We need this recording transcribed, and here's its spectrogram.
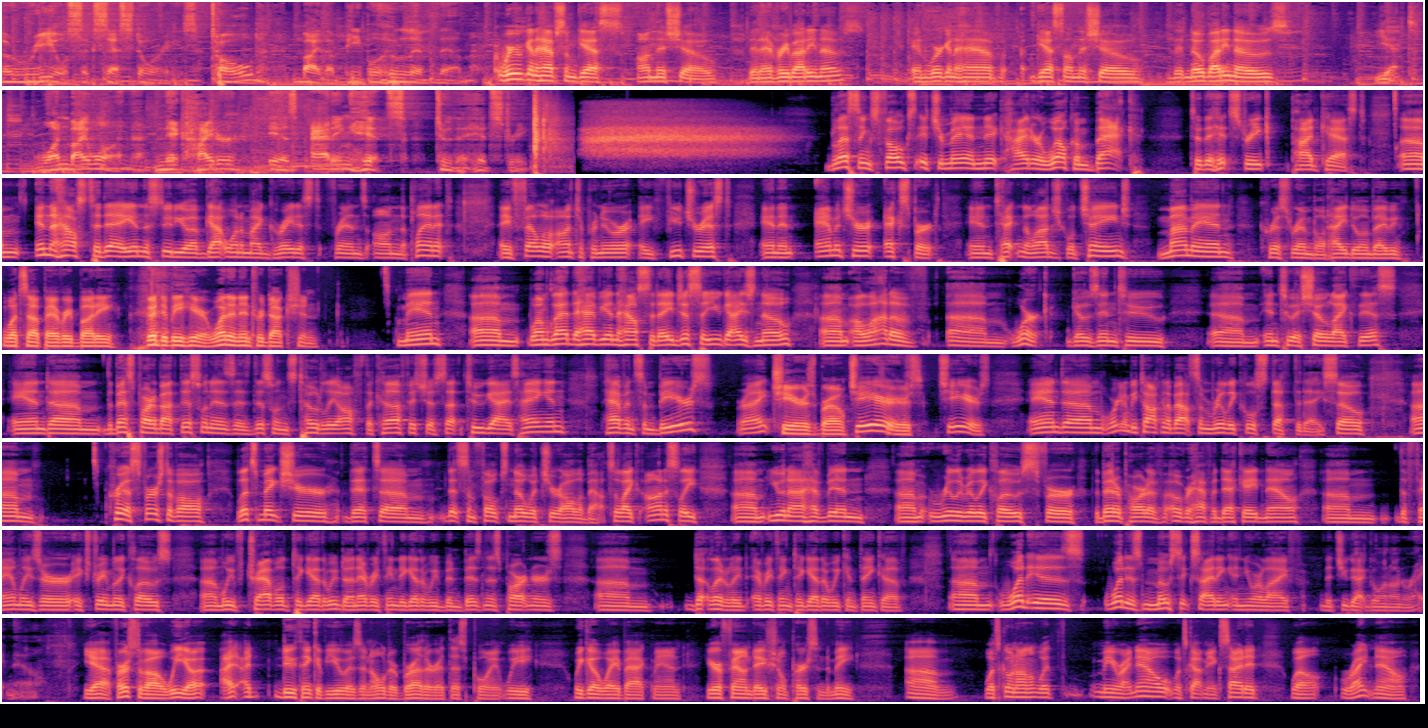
The real success stories told by the people who live them. We're going to have some guests on this show that everybody knows, and we're going to have guests on this show that nobody knows yet. One by one, Nick Hyder is adding hits to the hit streak. Blessings, folks. It's your man, Nick Hyder. Welcome back to the Hit Streak podcast. Um, in the house today, in the studio, I've got one of my greatest friends on the planet, a fellow entrepreneur, a futurist, and an amateur expert in technological change. My man, Chris Remboldt. How you doing, baby? What's up, everybody? Good to be here. What an introduction. Man, um, well, I'm glad to have you in the house today. Just so you guys know, um, a lot of um, work goes into um, into a show like this. And um, the best part about this one is, is this one's totally off the cuff. It's just uh, two guys hanging, having some beers, right? Cheers, bro. Cheers. Cheers. And um, we're going to be talking about some really cool stuff today. So, um, Chris, first of all, let's make sure that um, that some folks know what you're all about. So, like honestly, um, you and I have been um, really, really close for the better part of over half a decade now. Um, the families are extremely close. Um, we've traveled together. We've done everything together. We've been business partners. Um, literally everything together we can think of. What is what is most exciting in your life that you got going on right now? Yeah, first of all, we uh, I, I do think of you as an older brother at this point. We we go way back, man. You're a foundational person to me. Um, what's going on with me right now? What's got me excited? Well, right now,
